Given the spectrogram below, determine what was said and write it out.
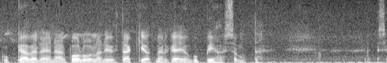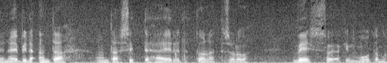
kun kävelee näillä poluilla, niin yhtäkkiä oot melkein jonkun pihassa, mutta sen ei pidä antaa, antaa sitten häiritä. Tuolla näyttäisi oleva vessojakin muutama.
